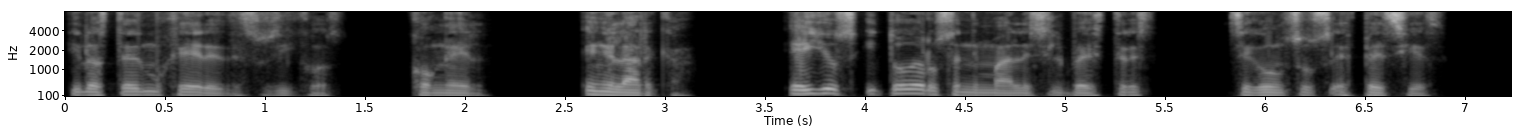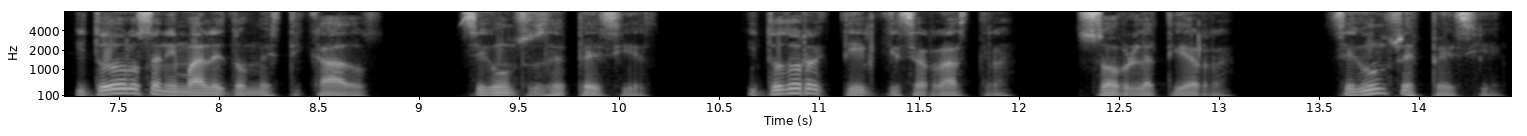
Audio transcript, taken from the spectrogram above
y las tres mujeres de sus hijos, con él, en el arca, ellos y todos los animales silvestres, según sus especies, y todos los animales domesticados, según sus especies, y todo reptil que se arrastra sobre la tierra, según su especie,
